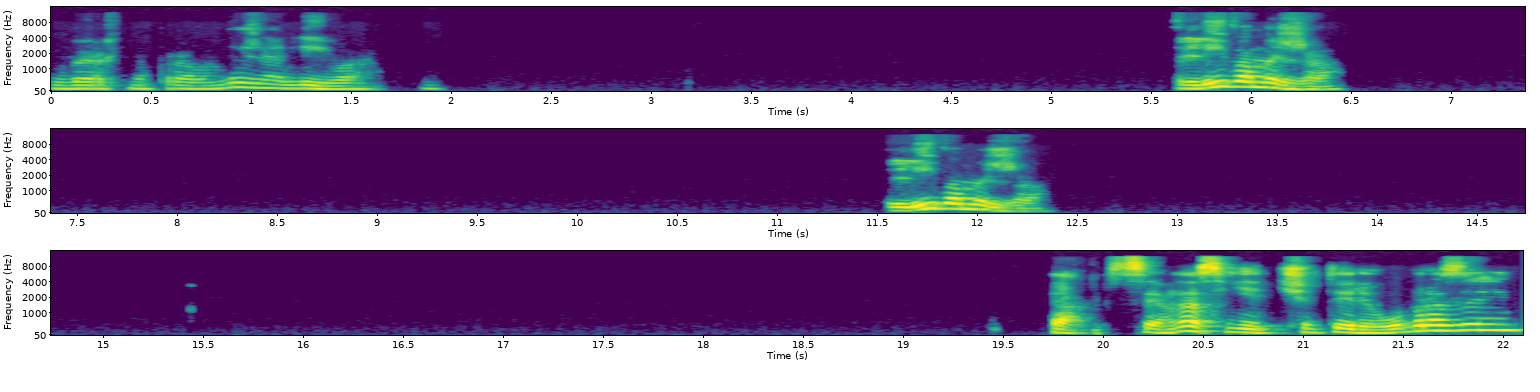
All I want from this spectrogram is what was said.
верхня права, нижня ліва. Ліва межа. Ліва межа. Так, все. У нас є чотири образи,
